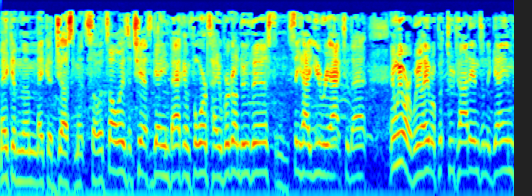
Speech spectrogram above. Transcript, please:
making them make adjustments. So it's always a chess game back and forth. Hey, we're going to do this and see how you react to that. And we were we were able to put two tight ends in the game,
